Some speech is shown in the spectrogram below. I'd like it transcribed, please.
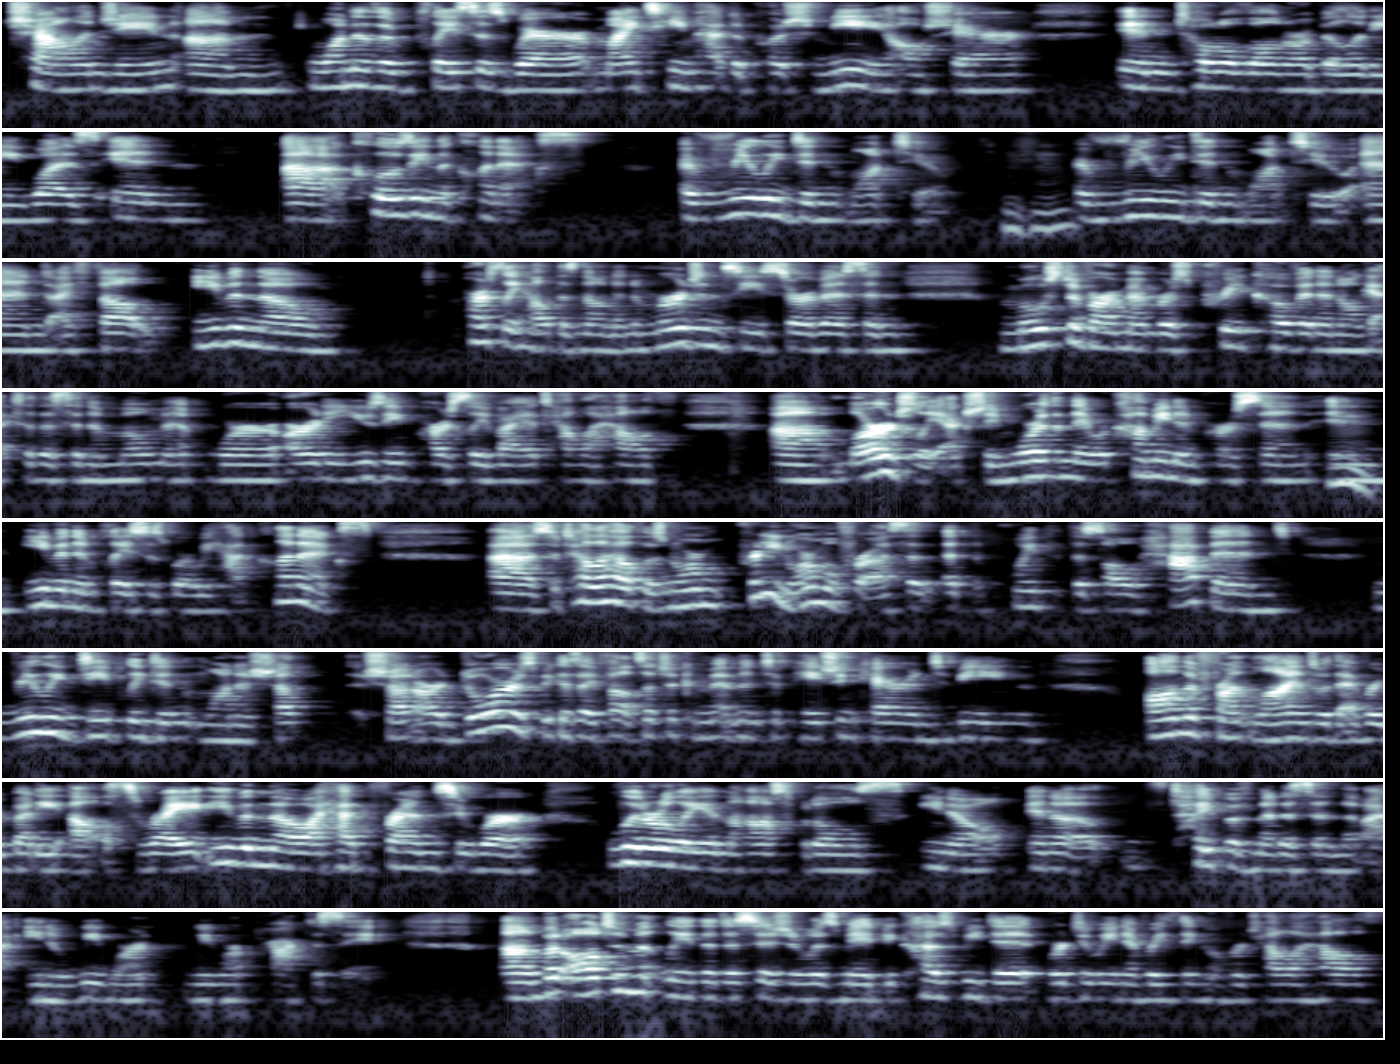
challenging. Um, one of the places where my team had to push me, I'll share, in total vulnerability was in uh, closing the clinics. I really didn't want to. Mm-hmm. I really didn't want to. And I felt, even though Parsley Health is not an emergency service and most of our members pre COVID, and I'll get to this in a moment, were already using Parsley via telehealth, uh, largely actually more than they were coming in person, in mm. even in places where we had clinics. Uh, so telehealth was norm- pretty normal for us at, at, the point that this all happened. Really deeply didn't want to shut shut our doors because I felt such a commitment to patient care and to being on the front lines with everybody else, right? Even though I had friends who were literally in the hospitals, you know, in a type of medicine that I, you know, we weren't we weren't practicing. Um, but ultimately, the decision was made because we did we're doing everything over telehealth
